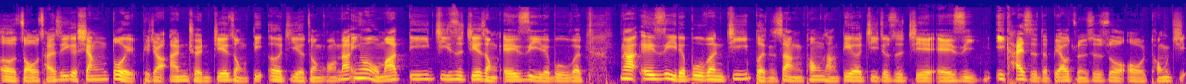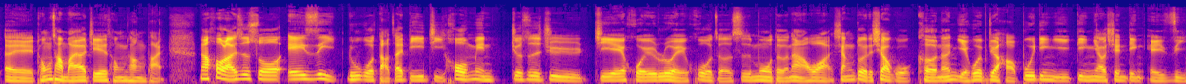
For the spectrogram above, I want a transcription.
二周才是一个相对比较安全接种第二剂的状况。那因为我妈第一剂是接种 AZ 的部分，那 AZ 的部分基本本上通常第二季就是接 AZ，一开始的标准是说哦同级诶同厂牌要接同厂牌，那后来是说 AZ 如果打在第一季后面就是去接辉瑞或者是莫德纳的话，相对的效果可能也会比较好，不一定一定要限定 AZ，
